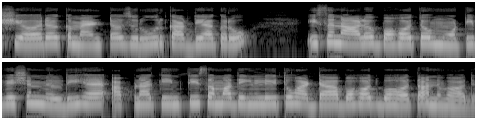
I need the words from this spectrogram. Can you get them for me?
ਸ਼ੇਅਰ ਕਮੈਂਟ ਜ਼ਰੂਰ ਕਰ ਦਿਆ ਕਰੋ। ਇਸ ਨਾਲ ਬਹੁਤ ਮੋਟੀਵੇਸ਼ਨ ਮਿਲਦੀ ਹੈ। ਆਪਣਾ ਕੀਮਤੀ ਸਮਾਂ ਦੇਣ ਲਈ ਤੁਹਾਡਾ ਬਹੁਤ ਬਹੁਤ ਧੰਨਵਾਦ।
